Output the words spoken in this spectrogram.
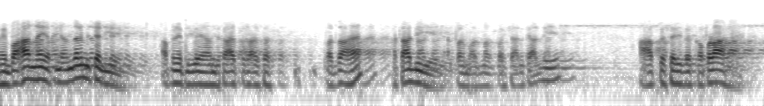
मैं बाहर नहीं, अपने अंदर में चलिए। अपने जो अंधकार प्रकार का पर्दा है, हटा दीजिए। परमात्मा को पहचान कर लीजिए। आपके शरीर में कपड़ा है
